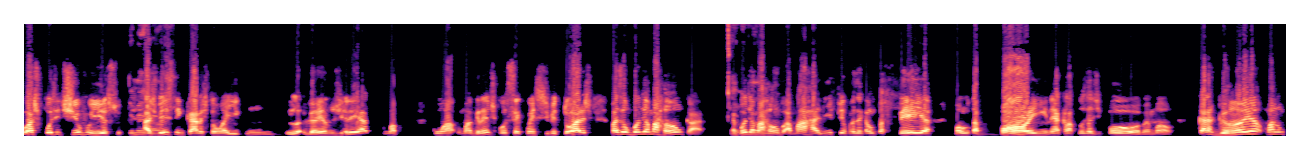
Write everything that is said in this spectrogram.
Eu acho positivo isso. Também Às acho. vezes tem caras que estão aí com, ganhando direto, com uma, com uma, uma, grande consequência de vitórias, mas é um bando de amarrão, cara. É, bando de amarrão, amarra ali, fica fazendo aquela luta feia, uma luta boring, né? Aquela coisa de, pô, meu irmão, o cara ganha, mas, não,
